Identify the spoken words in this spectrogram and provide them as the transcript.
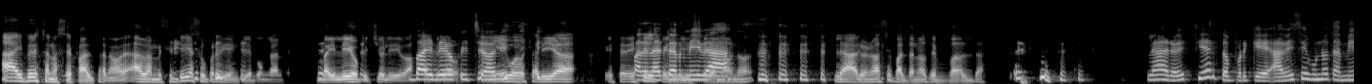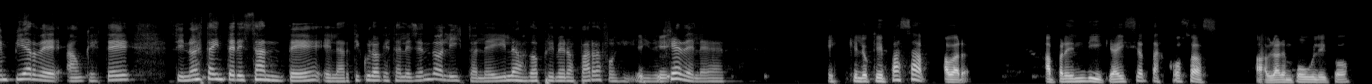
Ay, pero esto no hace falta, ¿no? me sentiría súper bien que le pongan baileo picholi debajo. Baileo picholi. Mi estaría para la eternidad. Claro, no hace falta, no hace falta. Claro, es cierto, porque a veces uno también pierde, aunque esté, si no está interesante el artículo que está leyendo, listo, leí los dos primeros párrafos y, dejé de leer. Es que lo que pasa, a ver, aprendí que hay ciertas cosas, hablar en público,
